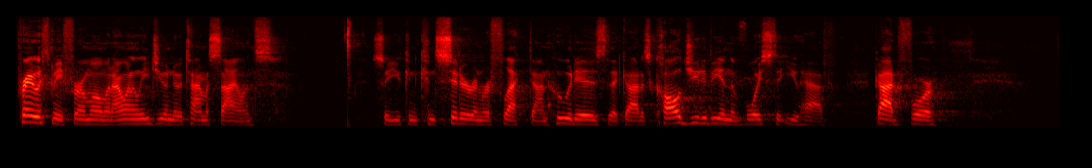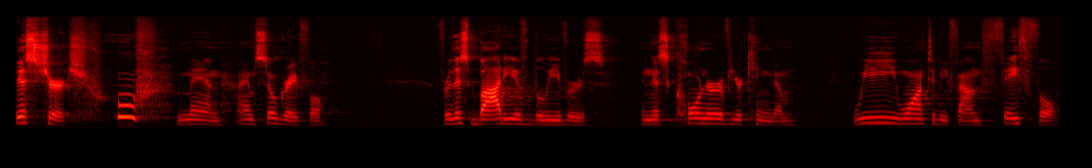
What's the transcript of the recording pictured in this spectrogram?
Pray with me for a moment. I want to lead you into a time of silence so you can consider and reflect on who it is that God has called you to be and the voice that you have. God, for this church, whew, man, I am so grateful for this body of believers in this corner of your kingdom. We want to be found faithful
